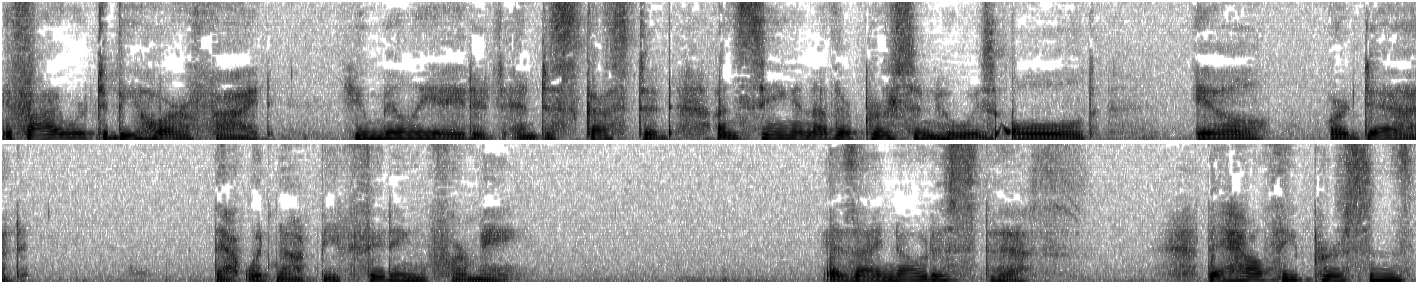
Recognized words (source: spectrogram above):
if I were to be horrified, humiliated, and disgusted on seeing another person who is old, ill, or dead, that would not be fitting for me. As I noticed this, the healthy person's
